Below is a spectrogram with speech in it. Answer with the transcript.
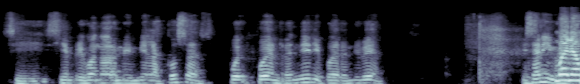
si siempre y cuando armen bien las cosas, pueden rendir y pueden rendir bien. Bueno,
